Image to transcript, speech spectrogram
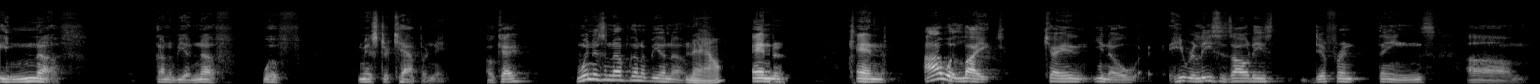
enough gonna be enough with Mr. Kaepernick? Okay? When is enough gonna be enough? now. and and I would like can you know he releases all these different things um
